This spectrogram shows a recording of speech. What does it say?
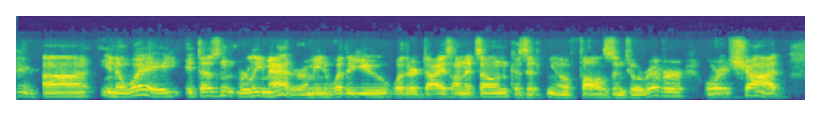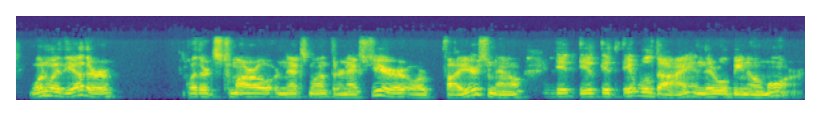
mm. uh, in a way, it doesn't really matter. I mean, whether you whether it dies on its own because it you know falls into a river or it's shot, one way or the other, whether it's tomorrow or next month or next year or five years from now, mm. it, it, it, it will die and there will be no more.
